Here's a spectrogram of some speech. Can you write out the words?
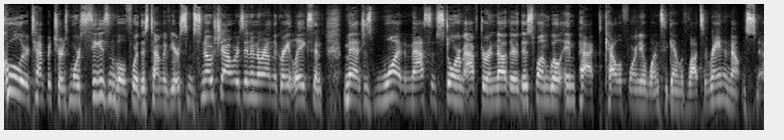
cooler temperatures, more seasonable for this time of year. Some snow showers in and around the Great Lakes, and man, just one massive massive storm after another. This one will impact California once again with lots of rain and mountain snow.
